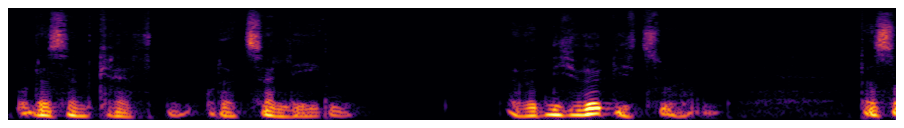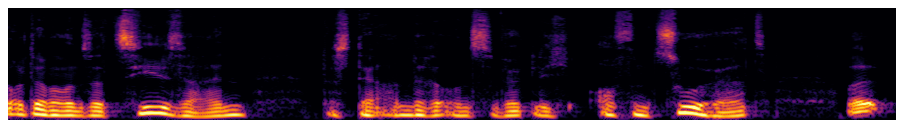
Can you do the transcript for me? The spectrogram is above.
und das entkräften oder zerlegen. Er wird nicht wirklich zuhören. Das sollte aber unser Ziel sein, dass der andere uns wirklich offen zuhört, weil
